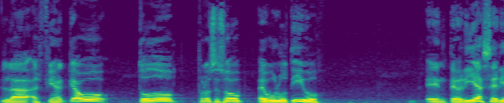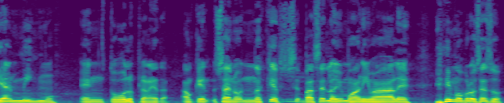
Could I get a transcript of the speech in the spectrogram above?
la, al fin y al cabo todo proceso evolutivo en teoría sería el mismo en todos los planetas. Aunque, o sea, no, no es que va a ser los mismos animales, el mismo proceso,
